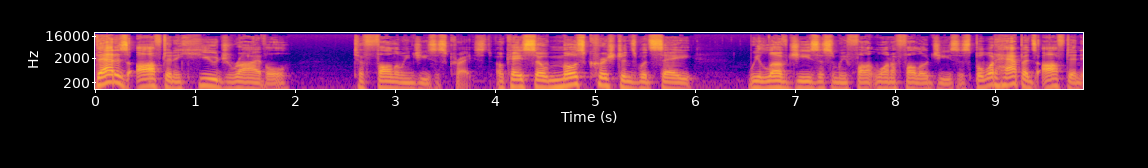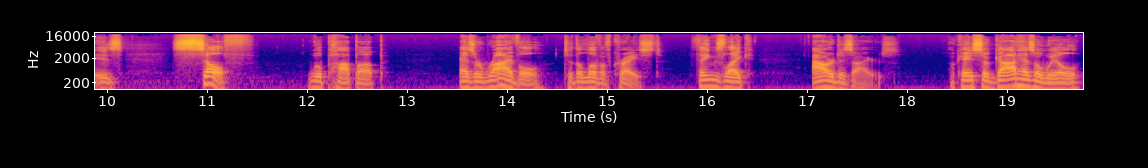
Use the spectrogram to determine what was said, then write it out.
that is often a huge rival to following Jesus Christ. Okay, so most Christians would say we love Jesus and we want to follow Jesus. But what happens often is self will pop up as a rival to the love of Christ. Things like our desires. Okay, so God has a will,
